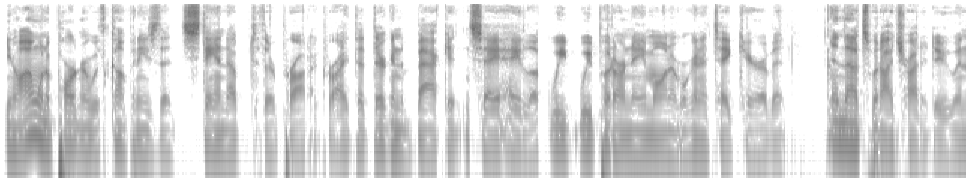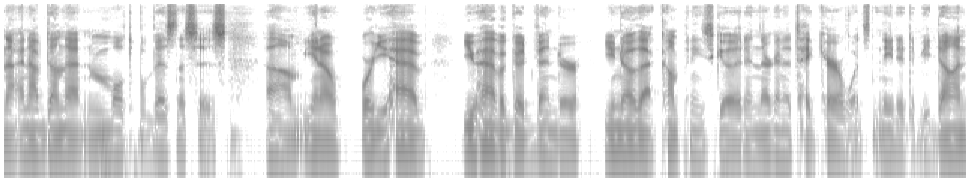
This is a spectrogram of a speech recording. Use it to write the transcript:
you know I want to partner with companies that stand up to their product, right? That they're going to back it and say, hey, look, we we put our name on it. We're going to take care of it. And that's what I try to do, and, and I've done that in multiple businesses. Um, you know, where you have you have a good vendor, you know that company's good, and they're going to take care of what's needed to be done,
